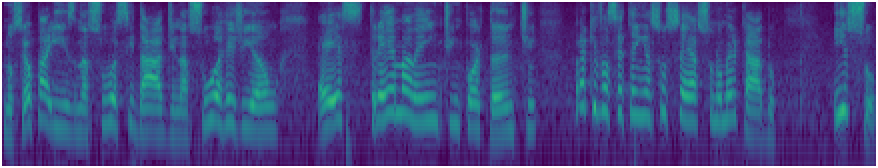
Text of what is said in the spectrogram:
no seu país, na sua cidade, na sua região, é extremamente importante para que você tenha sucesso no mercado. Isso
